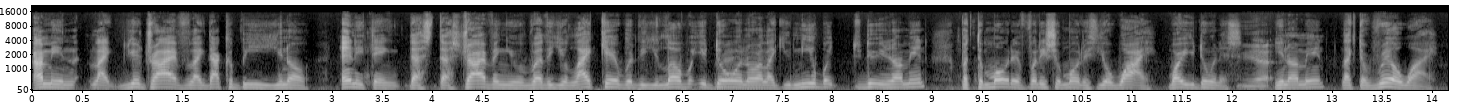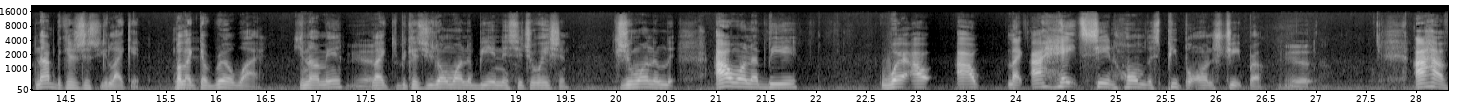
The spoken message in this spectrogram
I mean, like your drive, like that could be, you know, anything that's that's driving you, whether you like it, whether you love what you're doing, or like you need what you do. You know what I mean? But the motive, what is your motive? Your why? Why are you doing this? yeah, You know what I mean? Like the real why, not because just you like it, but like the real why. You know what I mean? Yeah. Like because you don't want to be in this situation, because you want to. Li- I want to be where I I like. I hate seeing homeless people on the street, bro. yeah, I have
